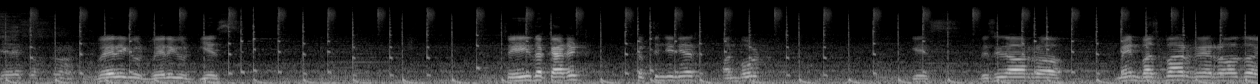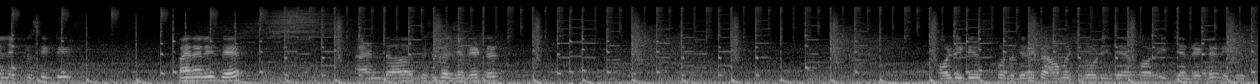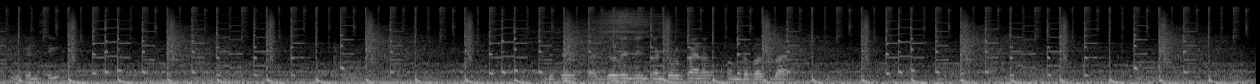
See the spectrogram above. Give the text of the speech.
Yes, of course. Very good, very good. Yes. So he is the cadet, fifth engineer on board. Yes. This is our uh, main bus bar where all the electricity panel is there, and uh, this is the generator. All details for the generator, how much load is there for each generator, it is you can see. This is a dual engine control panel from the bus bar.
